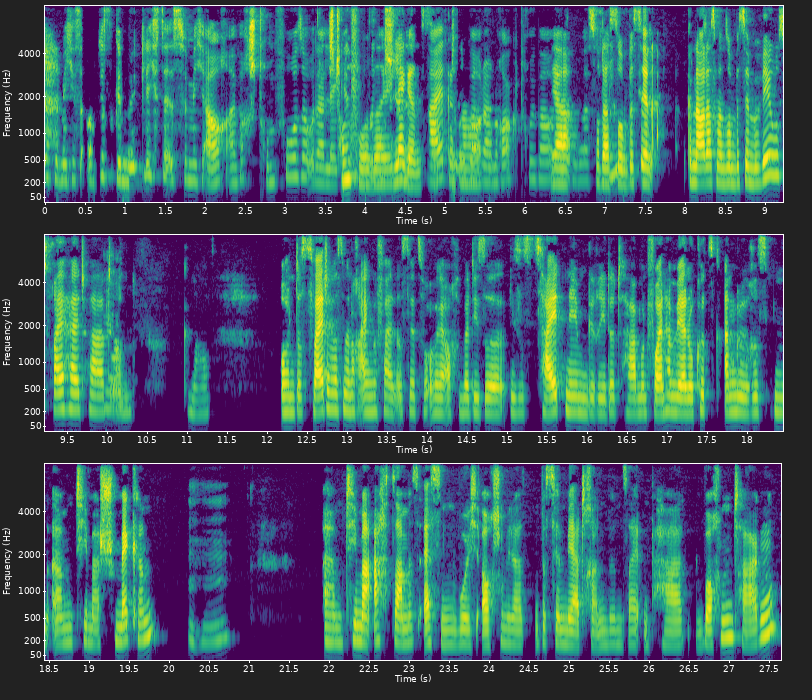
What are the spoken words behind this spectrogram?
Ja, für mich ist auch das Gemütlichste ist für mich auch einfach Strumpfhose oder Leggings. Strumpfhose, Leggings. Kleid genau. drüber oder ein Rock drüber. Ja, oder sowas. so dass so ein bisschen, genau, dass man so ein bisschen Bewegungsfreiheit hat ja. und genau. Und das Zweite, was mir noch eingefallen ist, jetzt wo wir ja auch über diese, dieses Zeitnehmen geredet haben und vorhin haben wir ja nur kurz angerissen, ähm, Thema Schmecken. Mhm. Ähm, Thema achtsames Essen, wo ich auch schon wieder ein bisschen mehr dran bin seit ein paar Wochen, Tagen.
